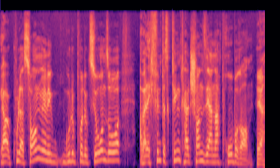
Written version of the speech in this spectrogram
ja, cooler Song, irgendwie gute Produktion so, aber ich finde, das klingt halt schon sehr nach Proberaum. Ja.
